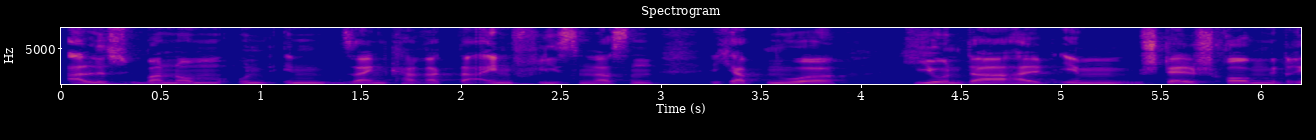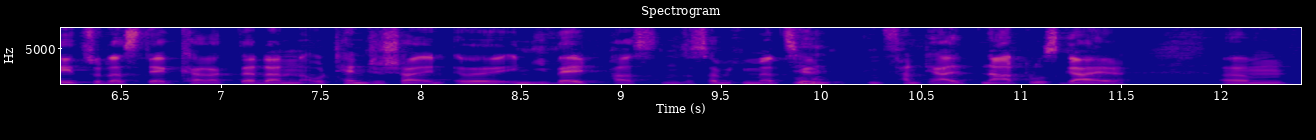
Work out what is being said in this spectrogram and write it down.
alles übernommen und in seinen Charakter einfließen lassen. Ich habe nur hier und da halt eben Stellschrauben gedreht, sodass der Charakter dann authentischer in, äh, in die Welt passt. Und das habe ich ihm erzählt, fand er halt nahtlos geil. Ähm,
